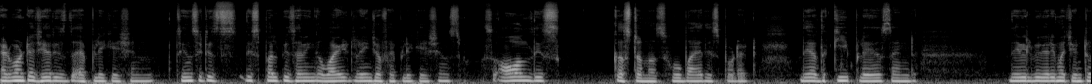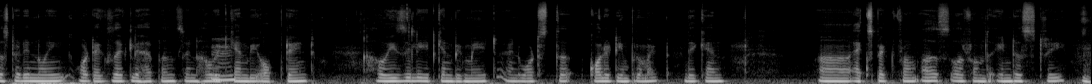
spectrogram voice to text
advantage here is the application. Since it is this pulp is having a wide range of applications, so all these customers who buy this product, they are the key players and they will be very much interested in knowing what exactly happens and how Mhm. it can be obtained, how easily it can be made, and what's the quality improvement they can uh, expect from us or from the industry. Mm.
